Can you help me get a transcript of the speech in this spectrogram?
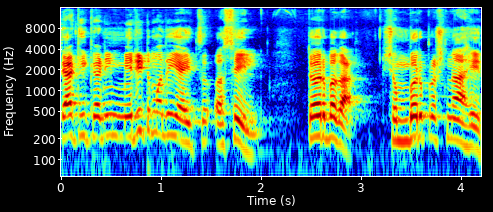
त्या ठिकाणी मेरिटमध्ये यायचं असेल तर बघा शंभर प्रश्न आहेत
